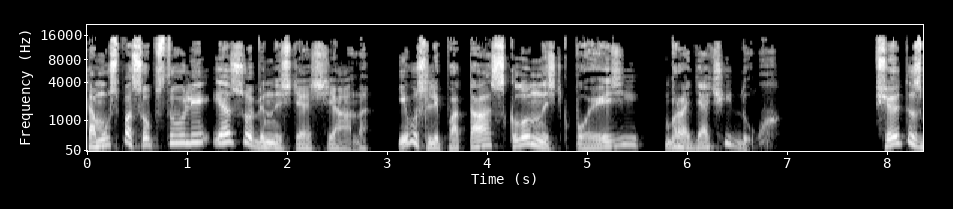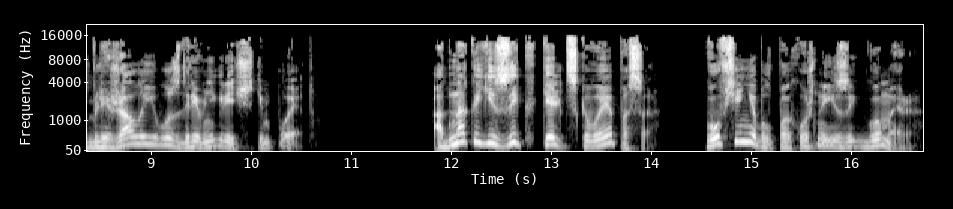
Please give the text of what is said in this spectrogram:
Тому способствовали и особенности Оссиана, его слепота, склонность к поэзии, бродячий дух. Все это сближало его с древнегреческим поэтом. Однако язык кельтского эпоса вовсе не был похож на язык Гомера,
